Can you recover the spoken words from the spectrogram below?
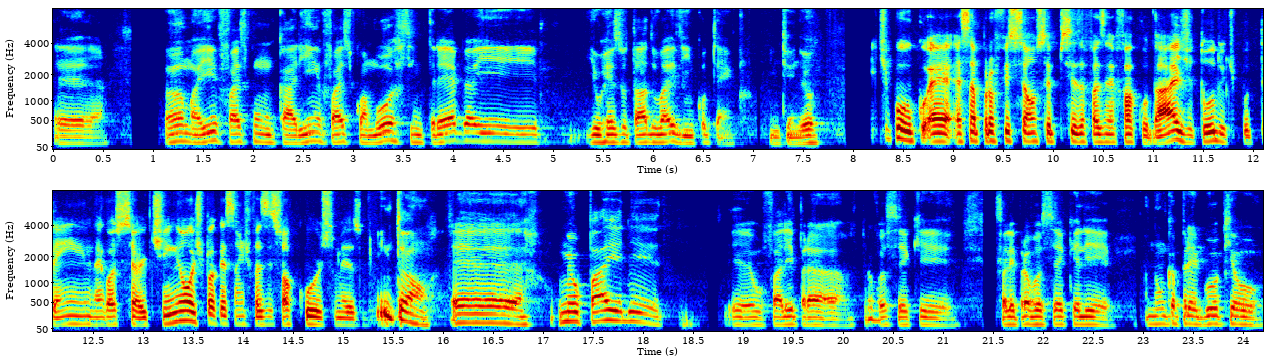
é, ama aí, faz com carinho, faz com amor, se entrega e, e o resultado vai vir com o tempo, entendeu? Tipo, é, essa profissão você precisa fazer faculdade, tudo? Tipo, tem negócio certinho ou, tipo, a questão de fazer só curso mesmo? Então, é, o meu pai, ele... Eu falei para você que... Falei para você que ele nunca pregou que eu...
